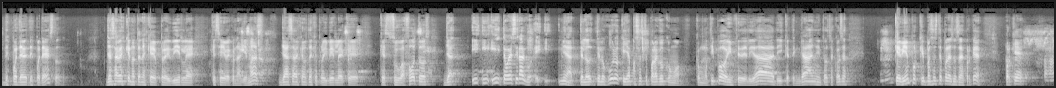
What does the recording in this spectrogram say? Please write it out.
después de, después de esto? Ya sabes que no tenés que prohibirle que se lleve con alguien Exacto. más. Ya sabes que no tenés que prohibirle que, que suba fotos. Ya, y, y, y te voy a decir algo. y- y mira, te lo, te lo juro que ya pasaste por algo como, como tipo infidelidad y que te engañen y todas esas cosas. Qué bien porque pasaste por eso, ¿sabes por qué? Porque, Ajá.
